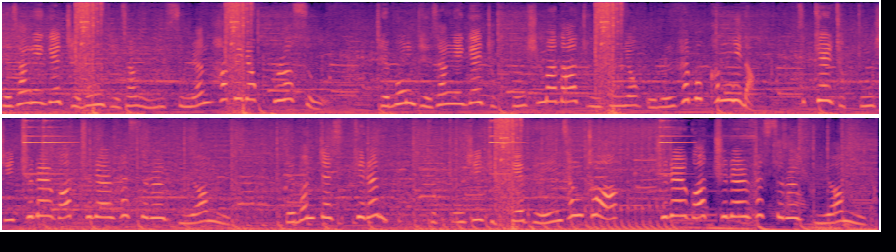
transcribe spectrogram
대상에게 재봉 대상이 있으면 합의력 플러스 5. 재봉 대상에게 적중 시마다 정신력 5를 회복합니다. 스킬 적중 시 출혈과 출혈 횟수를 부여합니다. 네 번째 스킬은 적중 시 깊게 베인 상처와 출혈과 출혈 횟수를 부여합니다.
